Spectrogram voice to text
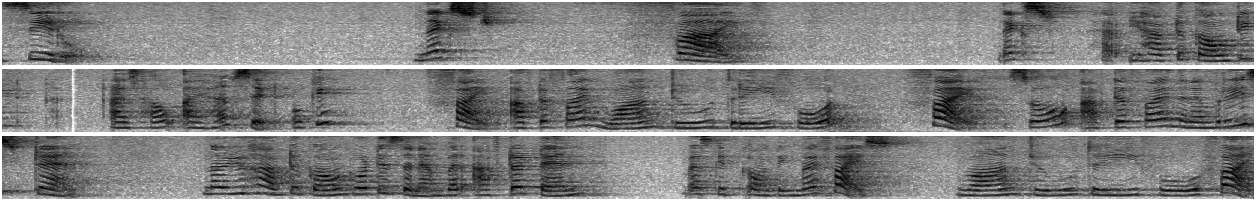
0 next 5 next you have to count it as how I have said okay? 5 after 5 1 2 3 4 5 so after 5 the number is 10 now you have to count what is the number after 10 by skip counting by 5s 1 2 3 4 5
